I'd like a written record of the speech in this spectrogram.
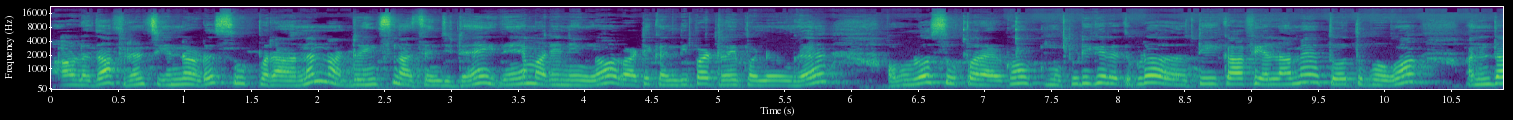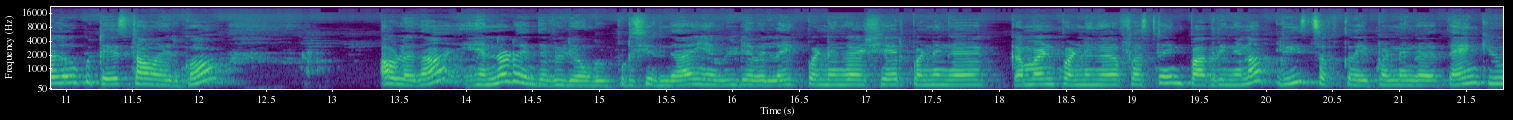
அவ்வளோதான் ஃப்ரெண்ட்ஸ் என்னோடய சூப்பரான நான் ட்ரிங்க்ஸ் நான் செஞ்சுட்டேன். இதே மாதிரி நீங்களும் ஒரு வாட்டி கண்டிப்பாக ட்ரை பண்ணுவோங்க அவ்வளோ சூப்பராக இருக்கும். குடிக்கிறது கூட டீ காஃபி எல்லாமே தோற்று போகும். அந்த அளவுக்கு டேஸ்ட்டாகவும் இருக்கும். அவ்வளோதான் என்னோட இந்த வீடியோ உங்களுக்கு பிடிச்சிருந்தா என் வீடியோவை லைக் பண்ணுங்கள் ஷேர் பண்ணுங்கள் கமெண்ட் பண்ணுங்கள் ஃபஸ்ட் டைம் பார்க்குறீங்கன்னா ப்ளீஸ் சப்ஸ்கிரைப் பண்ணுங்கள் தேங்க்யூ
